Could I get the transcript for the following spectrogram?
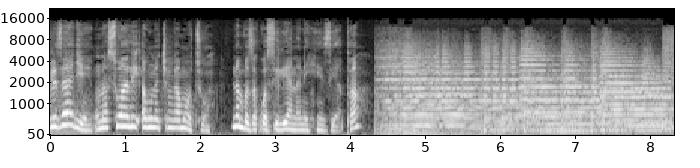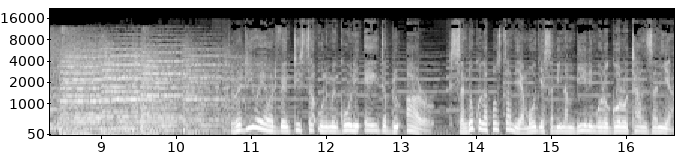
msikilizaji una swali au una changamoto? Namba za kuwasiliana ni hizi hapa. Redio ya uadventista ulimwenguni awr sanduku la posta 172 morogoro tanzania.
